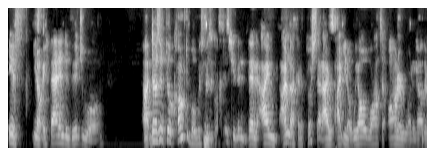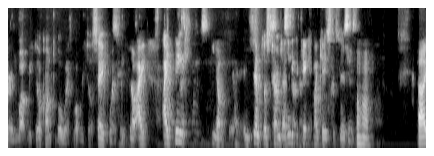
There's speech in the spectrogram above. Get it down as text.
if you know if that individual uh, doesn't feel comfortable with physical intimacy, then then I'm I'm not going to push that. I, I, you know we all want to honor one another and what we feel comfortable with, what we feel safe with, and so I I think you know in simplest terms, I think it's a case by case decision. Mm-hmm. Uh,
